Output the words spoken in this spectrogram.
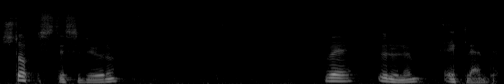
Stok listesi diyorum. Ve ürünüm eklendi.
